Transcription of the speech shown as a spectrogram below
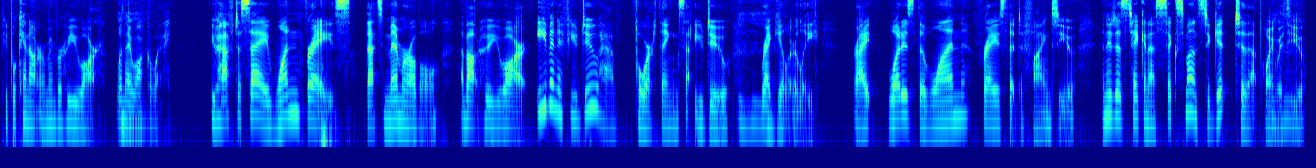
people cannot remember who you are when they walk away. You have to say one phrase that's memorable about who you are, even if you do have four things that you do mm-hmm. regularly, right? What is the one phrase that defines you? And it has taken us six months to get to that point with mm-hmm. you,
